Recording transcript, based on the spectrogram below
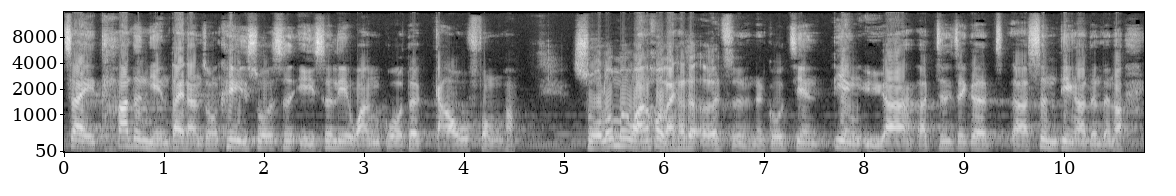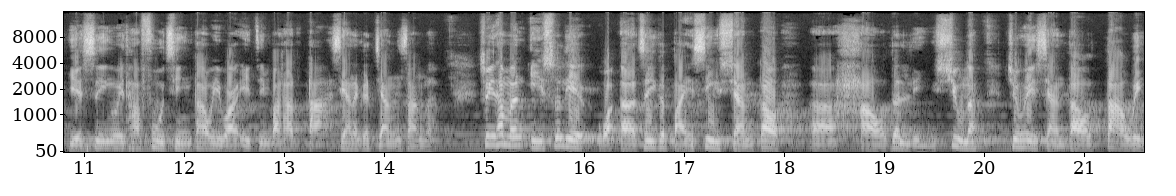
在他的年代当中，可以说是以色列王国的高峰哈。所罗门王后来他的儿子能够建殿宇啊，呃，这这个呃圣殿啊等等哈，也是因为他父亲大卫王已经把他打下那个江山了，所以他们以色列王呃这个百姓想到呃好的领袖呢，就会想到大卫，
